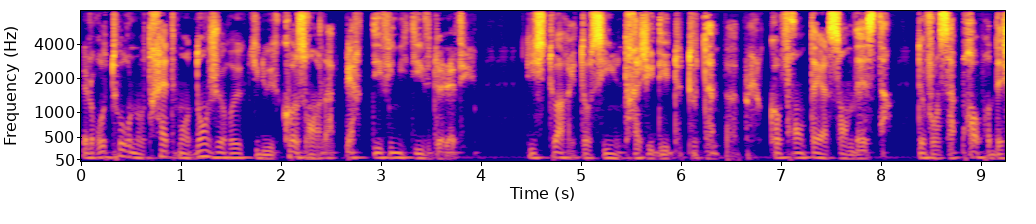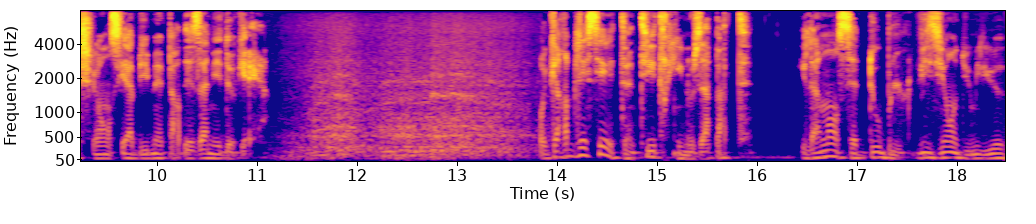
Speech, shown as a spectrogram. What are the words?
elle retourne aux traitements dangereux qui lui causeront la perte définitive de la vue. L'histoire est aussi une tragédie de tout un peuple, confronté à son destin, devant sa propre déchéance et abîmé par des années de guerre. Regard blessé est un titre qui nous appâte. Il annonce cette double vision du milieu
